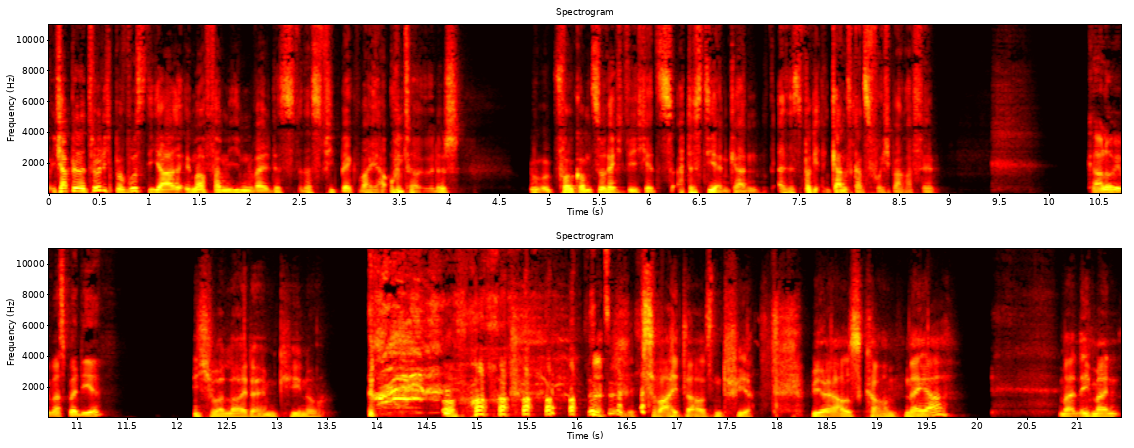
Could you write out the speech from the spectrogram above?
ich habe ja natürlich bewusst die Jahre immer vermieden, weil das, das Feedback war ja unterirdisch. Vollkommen zu Recht, wie ich jetzt attestieren kann. Also es ist wirklich ein ganz, ganz furchtbarer Film. Carlo, wie war's bei dir? Ich war leider im Kino. Natürlich. 2004, wie er rauskam. Naja, ich meine,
